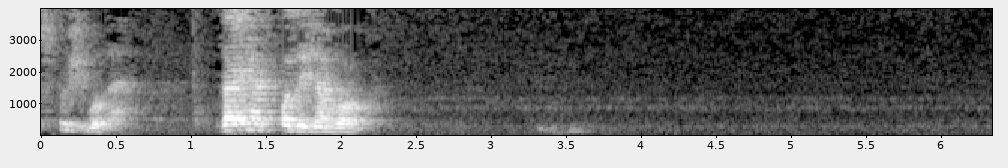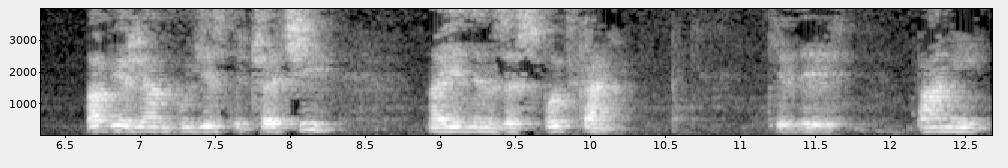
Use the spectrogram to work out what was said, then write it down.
Spuść głowę. Zanim jak podejść na bok. Papież Jan XXIII na jednym ze spotkań, kiedy pani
